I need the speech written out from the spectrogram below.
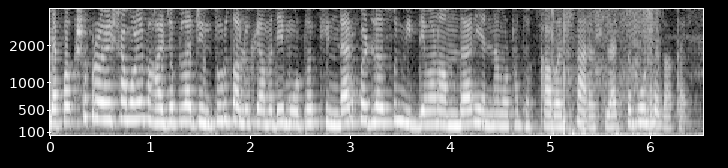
या पक्षप्रवेशामुळे भाजपला जिंतूर तालुक्यामध्ये मोठं खिंडार पडलं असून विद्यमान आमदार यांना मोठा धक्का बसणार असल्याचं बोललं जात आहे.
